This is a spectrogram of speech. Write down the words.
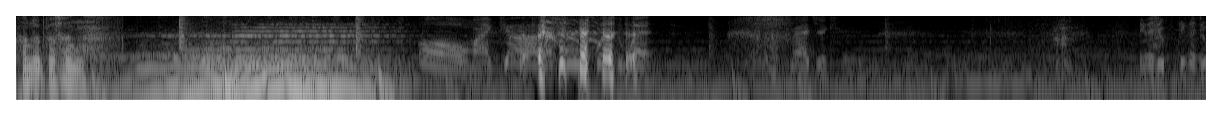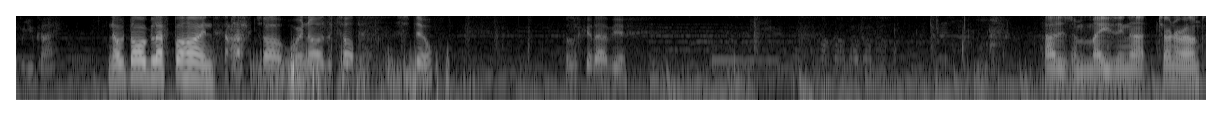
Hundred percent. Oh my god, the whole foot's wet. Tragic. Things I do, things I do for you, Kai. No dog left behind. So we're not at the top still, but look at that view. That is amazing. That turn around.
